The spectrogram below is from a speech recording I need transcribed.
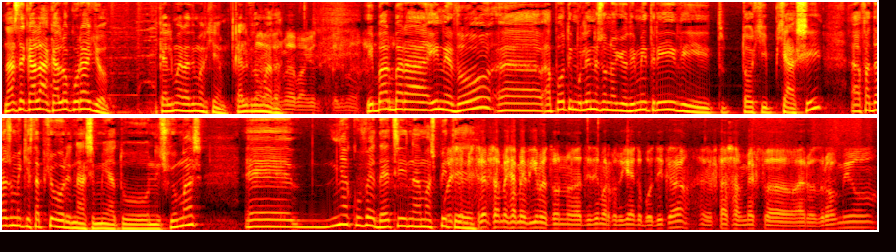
Να είστε καλά. Καλό κουράγιο. Καλημέρα Δήμαρχε. Καλή εβδομάδα. Καλημέρα, Η Μπάρμπαρα είναι εδώ. Ε, από ό,τι μου λένε στον Αγιο Δημήτρη ήδη το έχει πιάσει. Ε, φαντάζομαι και στα πιο ορεινά σημεία του νησιού μας. Ε, μια κουβέντα έτσι να μας πείτε. επιστρέψαμε, είχαμε βγει με τον αντιδήμαρχο του Γιάννη τον Ποντίκα. Ε, φτάσαμε μέχρι το αεροδρόμιο.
